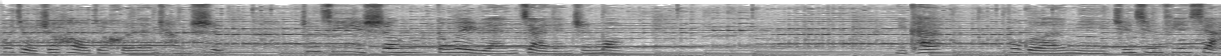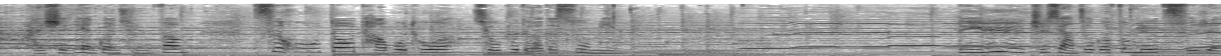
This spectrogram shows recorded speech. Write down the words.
不久之后就赫然长逝，终其一生都未圆嫁人之梦。你看，不管你权倾天下还是艳冠群芳，似乎都逃不脱求不得的宿命。李煜只想做个风流词人，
